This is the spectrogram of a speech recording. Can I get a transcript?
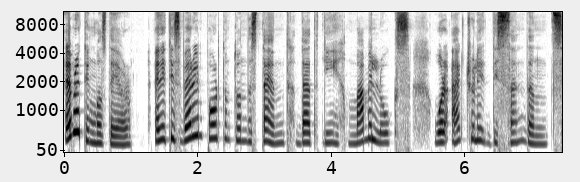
everything was there. And it is very important to understand that the Mamelukes were actually descendants,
